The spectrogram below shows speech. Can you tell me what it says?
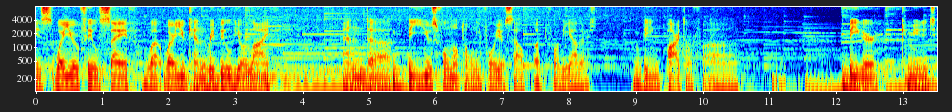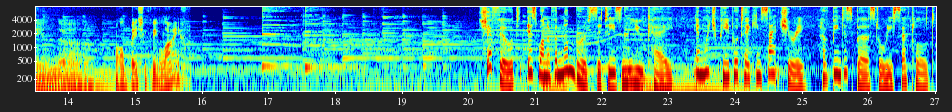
is where you feel safe, where, you can rebuild your life and uh, be useful not only for yourself but for the others. Being part of a bigger community and, uh, well, basically life. Sheffield is one of a number of cities in the UK in which people taking sanctuary have been dispersed or resettled.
